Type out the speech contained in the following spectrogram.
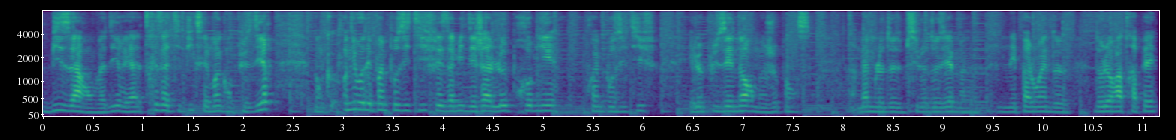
bizarre, on va dire, et très atypique, c'est le moins qu'on puisse dire. Donc au niveau des points positifs, les amis, déjà le premier point positif, et le plus énorme, je pense, même si le deuxième n'est pas loin de, de le rattraper,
